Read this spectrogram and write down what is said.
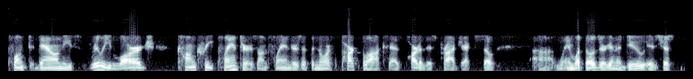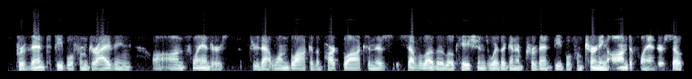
plunked down these really large concrete planters on Flanders at the North Park blocks as part of this project. So, uh, and what those are going to do is just prevent people from driving uh, on Flanders through that one block of the park blocks. And there's several other locations where they're going to prevent people from turning onto Flanders. So,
